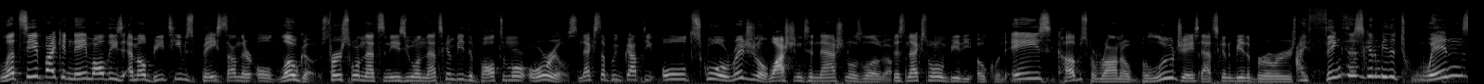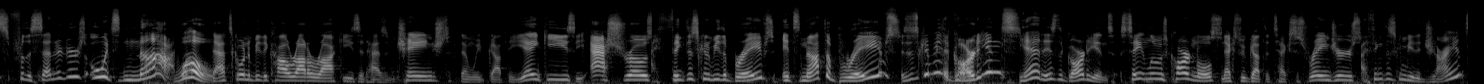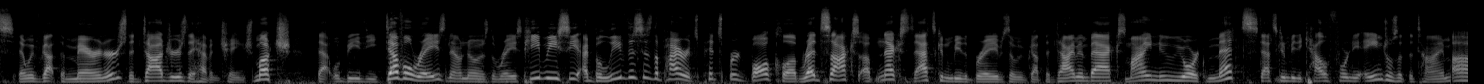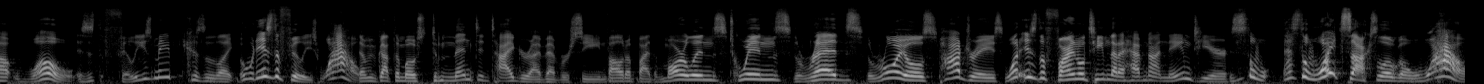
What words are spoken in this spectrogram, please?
Let's see if I can name all these MLB teams based on their old logos. First one, that's an easy one. That's going to be the Baltimore Orioles. Next up, we've got the old school original Washington Nationals logo. This next one will be the Oakland A's, Cubs, Toronto Blue Jays. That's going to be the Brewers. I think this is going to be the Twins for the Senators. Oh, it's not. Whoa. That's going to be the Colorado Rockies. It hasn't changed. Then we've got the Yankees, the Astros. I think this is going to be the Braves. It's not the Braves. Is this going to be the Guardians? Yeah, it is the Guardians. St. Louis Cardinals. Next, we've got the Texas Rangers. I think this is going to be the Giants. Then we've got the Mariners, the Dodgers. They haven't changed much. That will be the Devil Rays, now known as the Rays. PBC, I believe this is the Pirates, Pittsburgh Ball Club. Red Sox up next. That's going to be the Braves. Then we've got the Diamondbacks. My New York Mets. That's going to be the California Angels at the time. Uh, whoa. Is this the Phillies maybe? Because of like, oh, it is the Phillies. Wow. Then we've got the most demented tiger I've ever seen, followed up by the Marlins, Twins, the Reds, the Royals, Padres. What is the final team that I have not named here? Is this the, that's the White Sox logo. Wow.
